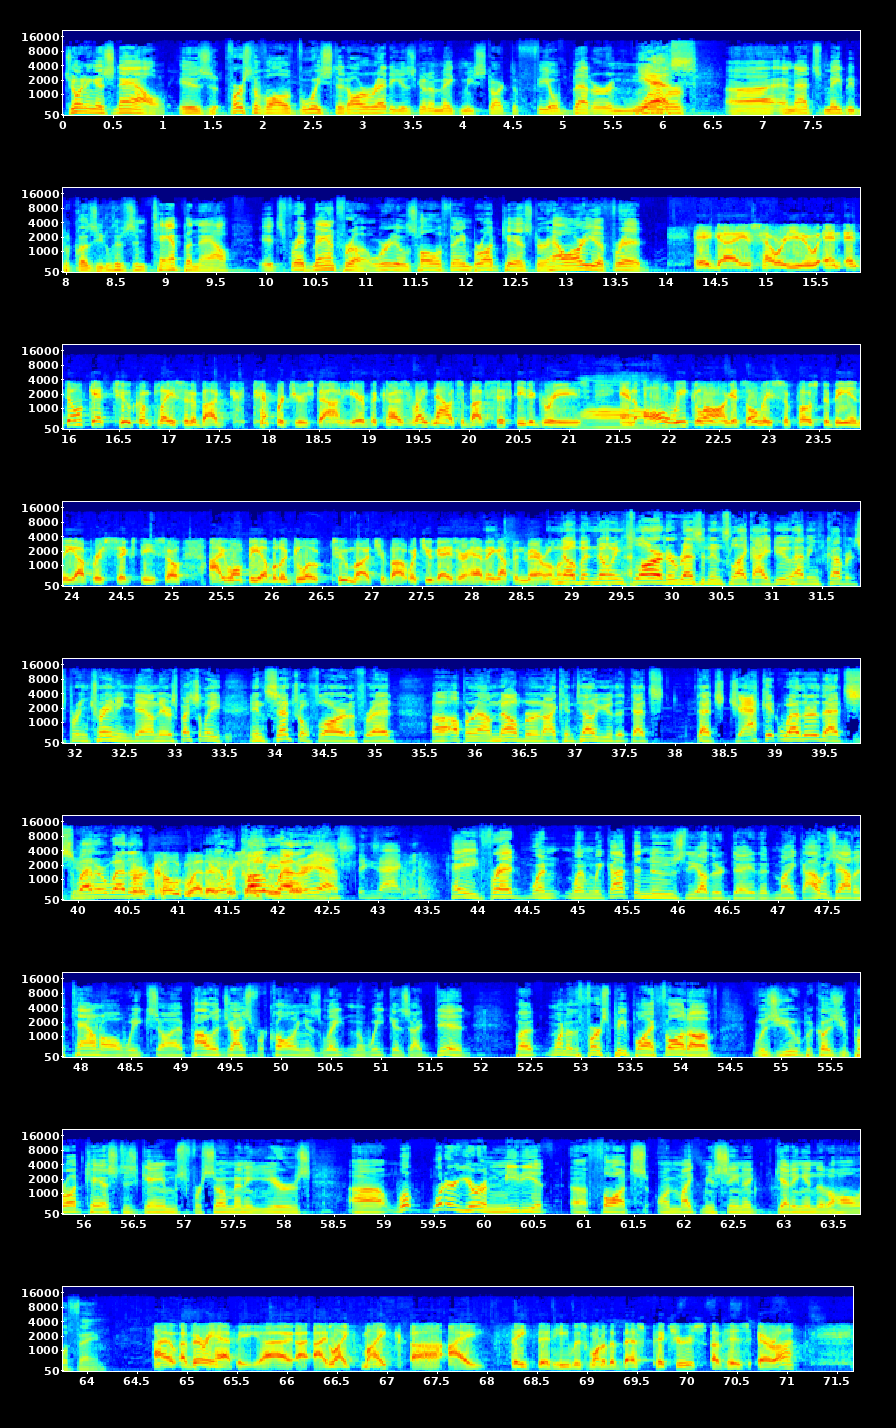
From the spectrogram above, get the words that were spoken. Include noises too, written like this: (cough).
Joining us now is, first of all, a voice that already is going to make me start to feel better and warmer. Yes. Uh, and that's maybe because he lives in Tampa now. It's Fred Manfra, Orioles Hall of Fame broadcaster. How are you, Fred? Hey guys, how are you? And and don't get too complacent about temperatures down here because right now it's about 50 degrees and all week long it's only supposed to be in the upper 60s. So I won't be able to gloat too much about what you guys are having up in Maryland. No, but knowing Florida residents like I do, having covered spring training down there, especially in Central Florida, Fred, uh, up around Melbourne, I can tell you that that's that's jacket weather, that's sweater weather, Fur coat weather Yeah, for or some coat weather. Yes, exactly. Hey, Fred, when, when we got the news the other day that Mike, I was out of town all week, so I apologize for calling as late in the week as I did. But one of the first people I thought of was you because you broadcast his games for so many years. Uh, what, what are your immediate uh, thoughts on Mike Mussina getting into the Hall of Fame? I, I'm very happy. I, I, I like Mike. Uh, I think that he was one of the best pitchers of his era.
